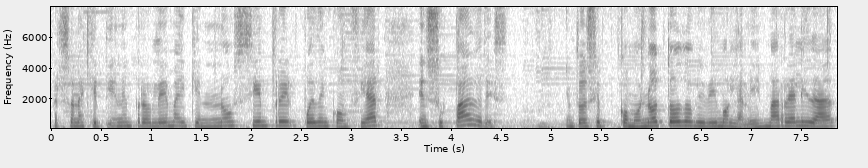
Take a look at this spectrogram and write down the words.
personas que tienen problemas y que no siempre pueden confiar en sus padres. Entonces, como no todos vivimos la misma realidad,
